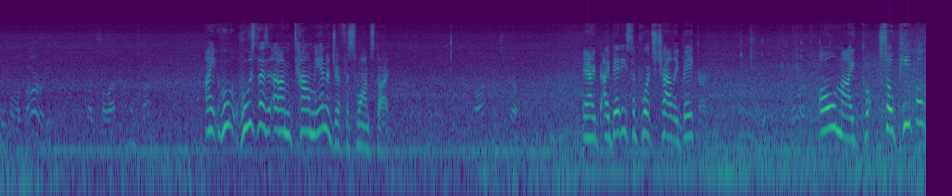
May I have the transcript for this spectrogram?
people authority, like selectmen and stuff? I who who's the um, town manager for Swampscott? John Fitzgerald. And I, I bet he supports Charlie Baker. Oh my god! So people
